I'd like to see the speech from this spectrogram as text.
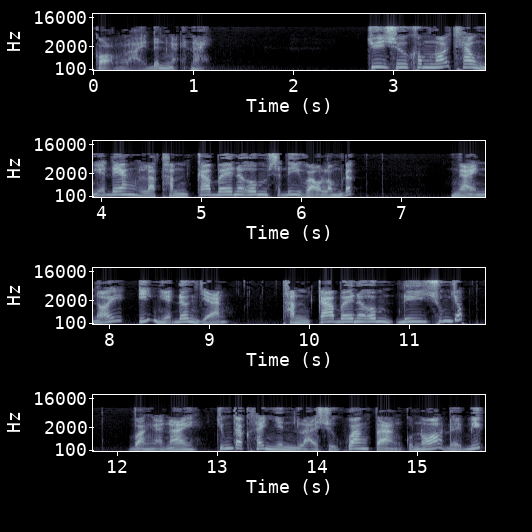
còn lại đến ngày này. Chúa Giêsu không nói theo nghĩa đen là thành Capernaum sẽ đi vào lòng đất. Ngài nói ý nghĩa đơn giản, thành Capernaum đi xuống dốc, và ngày nay chúng ta có thể nhìn lại sự quan tàn của nó để biết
